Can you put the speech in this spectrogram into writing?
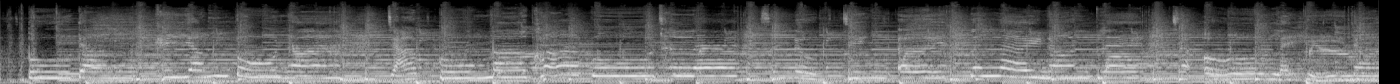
ับปูดังขยำปูนา จับปูมาคว้าปูทะเล สนุกจริงเอ่ยละเลยนอนเปลจะโอและหินอน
